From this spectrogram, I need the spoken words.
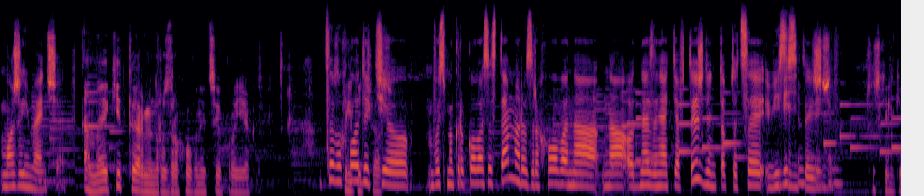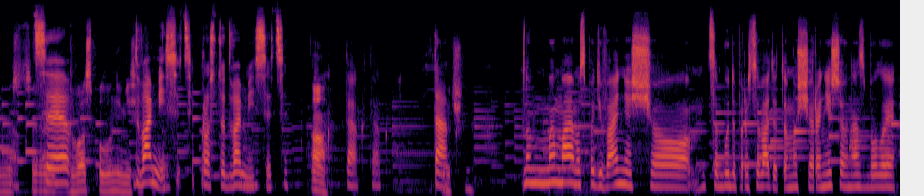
може і менше. А на який термін розрахований цей проєкт? Це виходить е, восьмикрокова система, розрахована на одне заняття в тиждень, тобто це 8, Вісім тижнів. тижнів. Це скільки місяців? Це, Це два з половиною місяці. Два місяці, просто два місяці. А, Так, так. Так. точно. Ну, ми маємо сподівання, що це буде працювати, тому що раніше в нас були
